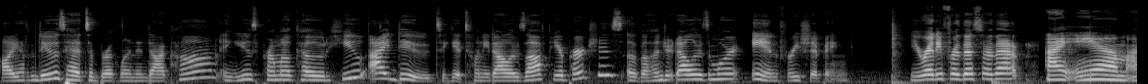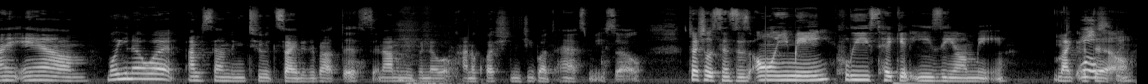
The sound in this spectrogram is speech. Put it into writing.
All you have to do is head to brooklinen.com and use promo code HUEIDO to get $20 off your purchase of $100 or more and free shipping. You ready for this or that? I am. I am. Well, you know what? I'm sounding too excited about this, and I don't even know what kind of questions you about to ask me. So, especially since it's only me, please take it easy on me, like We'll Adele.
